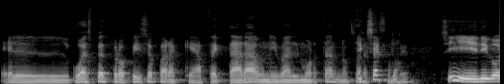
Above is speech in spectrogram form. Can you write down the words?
el huésped propicio para que afectara a un nivel mortal, ¿no? Exacto. Sí, digo,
